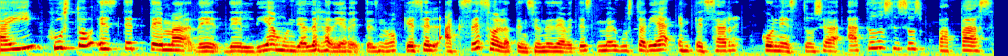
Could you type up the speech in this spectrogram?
ahí justo este tema del Día Mundial de la Diabetes, ¿no? Que es el acceso a la atención de diabetes. Me gustaría empezar con esto, o sea, a todos esos papás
